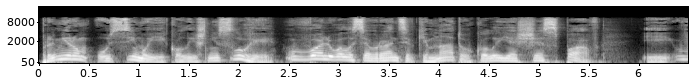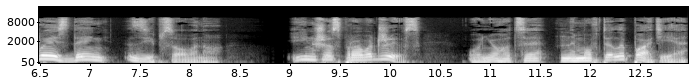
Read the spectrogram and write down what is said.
Приміром, усі мої колишні слуги ввалювалися вранці в кімнату, коли я ще спав, і весь день зіпсовано. Інша справа Дживс. У нього це немов телепатія,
